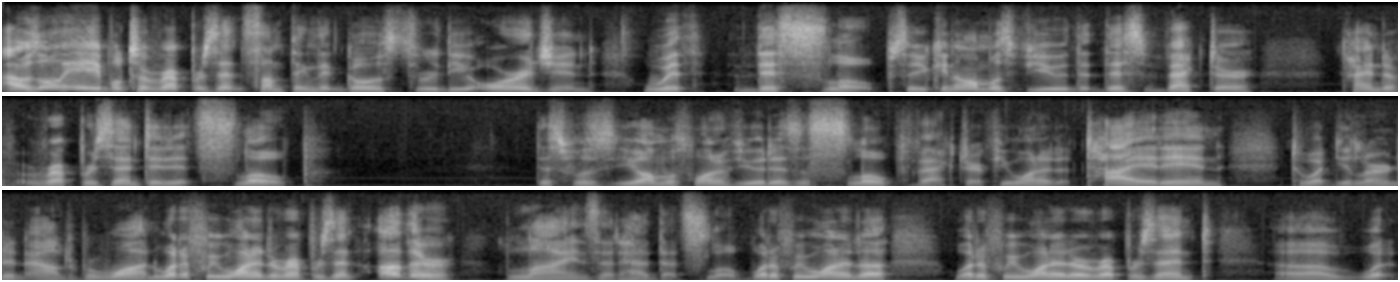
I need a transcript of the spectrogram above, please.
I was only able to represent something that goes through the origin with this slope. So you can almost view that this vector kind of represented its slope. This was, you almost want to view it as a slope vector if you wanted to tie it in to what you learned in Algebra 1. What if we wanted to represent other lines that had that slope? What if we wanted to, what if we wanted to represent uh, what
